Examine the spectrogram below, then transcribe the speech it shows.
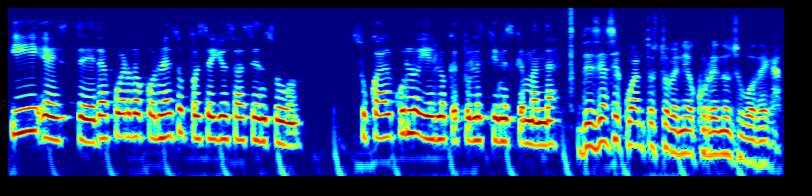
y este, de acuerdo con eso, pues ellos hacen su, su cálculo y es lo que tú les tienes que mandar. ¿Desde hace cuánto esto venía ocurriendo en su bodega?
